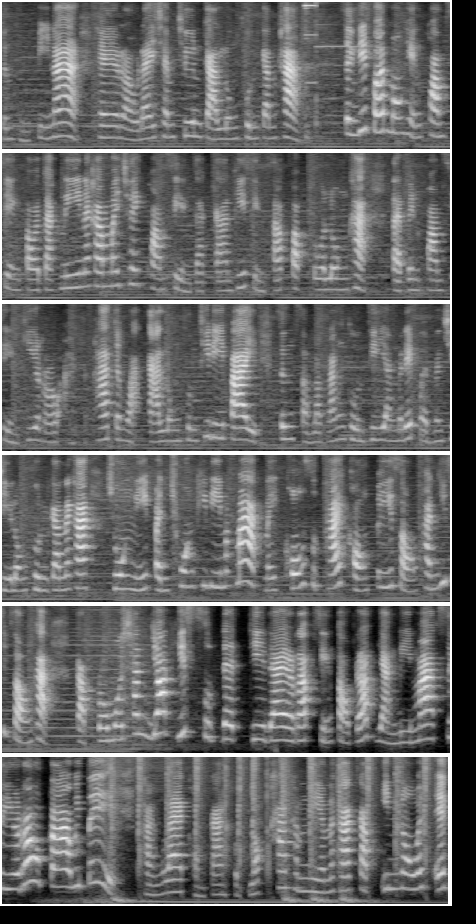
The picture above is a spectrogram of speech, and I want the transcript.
จนถึงปีหน้าให้เราได้แช่มชื่นการลงทุนกันค่ะ สิ่งที่เฟิร์สมองเห็นความเสี่ยงต่อจากนี้นะคะไม่ใช่ความเสี่ยงจากการที่สินทรัพย์ปรับตัวลงค่ะ แต่เป็นความเสี่ยงที่เราอาจจะพลาดจังหวะการลงทุนที่ดีไป ซึ่งสำหรับนักลงทุนที่ยังไม่ได้เปิดบัญชีลงทุนกันนะคะ ช่วงนี้เป็นช่วงที่ดีมากๆ ในโค้งสุดท้ายของปี 2022 ค่ะ กับโปรโมชั่นยอดฮิตสุดเด็ดที่ได้รับเสียงตอบรับอย่างดีมาก Zero Gravity ครั้งแรกของการปลดล็อกค่าธรรมเนียมนะคะกับ InnovestX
